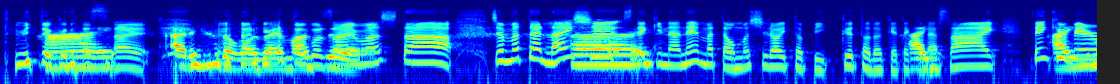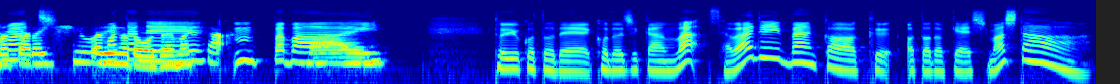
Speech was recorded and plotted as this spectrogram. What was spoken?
てみてください。ありがとうございます。した。じゃあまた来週、素敵なね、また面白いトピック届けてください。Thank you very much. また来週ありがとうございました。うん、バイバイ。ということで、この時間はサワディーバンコクお届けしました。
